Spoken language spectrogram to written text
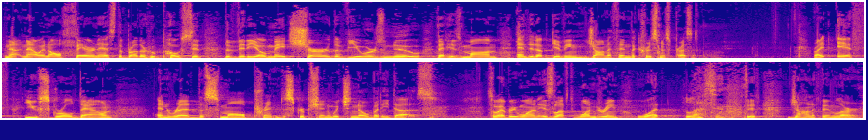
Now, now, in all fairness, the brother who posted the video made sure the viewers knew that his mom ended up giving Jonathan the Christmas present. Right? If you scrolled down and read the small print description, which nobody does. So everyone is left wondering what lesson did Jonathan learn?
